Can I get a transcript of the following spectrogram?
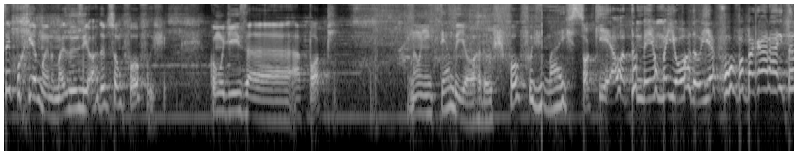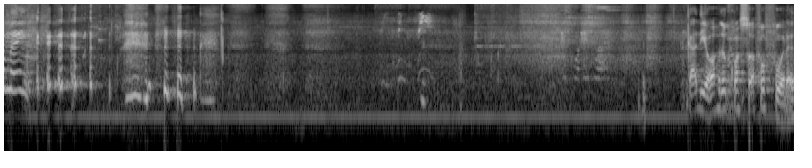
Sei porquê, mano, mas os Yordles são fofos. Como diz a, a Pop. Não entendo Yordles. Fofos demais. Só que ela também é uma Yordle e é fofa pra caralho também. Cada Yordle com a sua fofura.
